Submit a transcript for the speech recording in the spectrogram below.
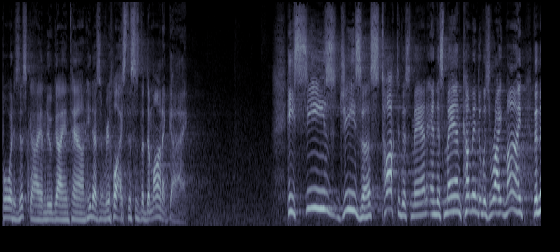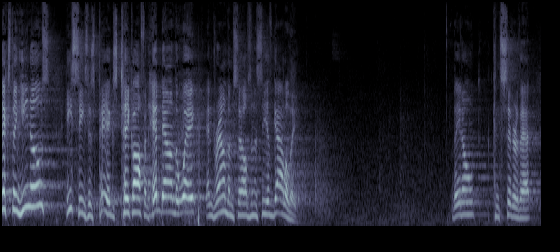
Boy, is this guy a new guy in town. He doesn't realize this is the demonic guy. He sees Jesus talk to this man, and this man come into his right mind. The next thing he knows, he sees his pigs take off and head down the way and drown themselves in the Sea of Galilee. They don't consider that,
